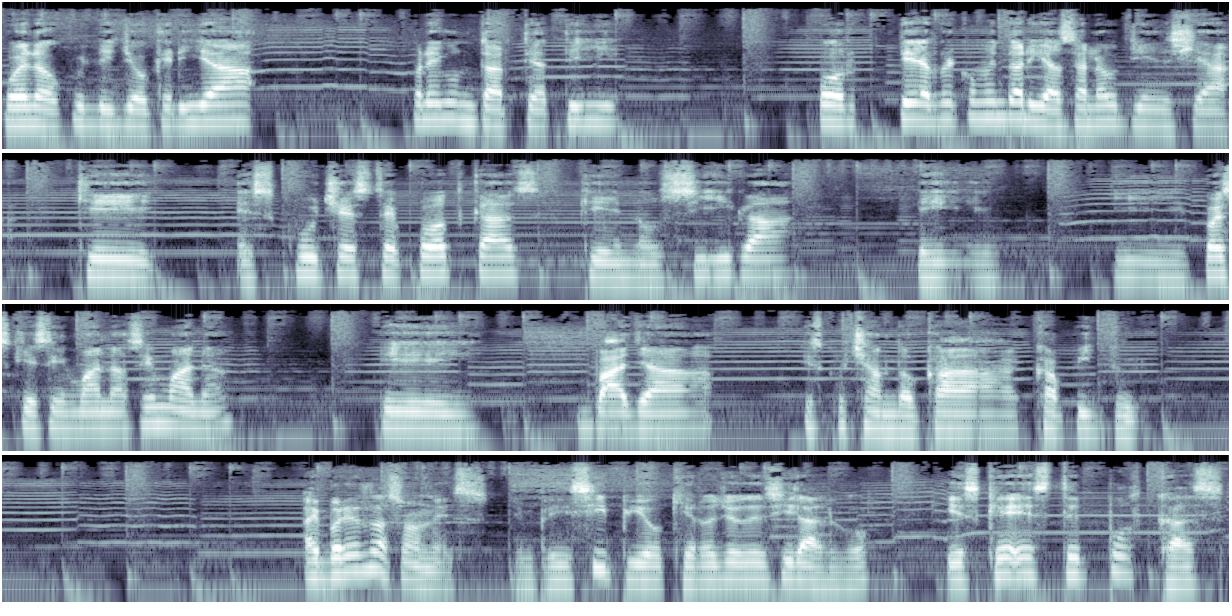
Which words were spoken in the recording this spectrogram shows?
Bueno, Juli, yo quería preguntarte a ti, ¿por qué recomendarías a la audiencia que escuche este podcast, que nos siga y pues que semana a semana eh, vaya escuchando cada capítulo. Hay varias razones. En principio, quiero yo decir algo, y es que este podcast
